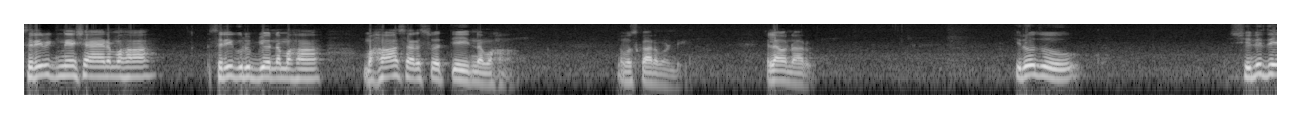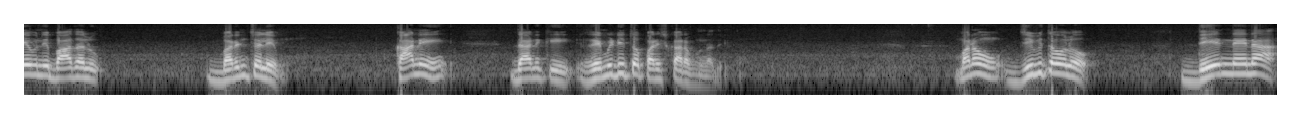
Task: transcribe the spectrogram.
శ్రీ విఘ్నేశాయ నమ శ్రీ గురుభ్యో నమ మహాసరస్వతి నమ. నమస్కారం అండి. ఎలా ఉన్నారు? ఈరోజు శనిదేవుని బాధలు భరించలేము కానీ దానికి రెమెడీతో పరిష్కారం ఉన్నది. మనం జీవితంలో దేన్నైనా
